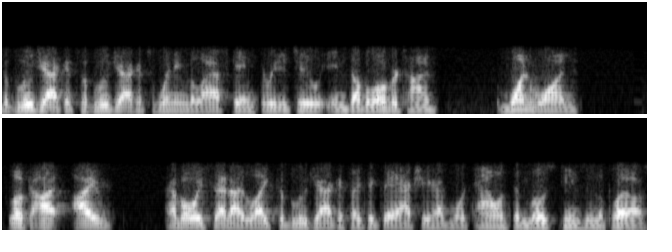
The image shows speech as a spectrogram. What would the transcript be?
the Blue Jackets. The Blue Jackets winning the last game three to two in double overtime, one one. Look, I I have always said I like the Blue Jackets. I think they actually have more talent than most teams in the playoffs,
